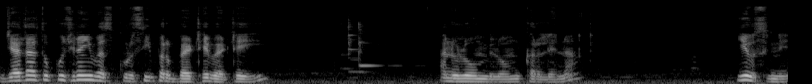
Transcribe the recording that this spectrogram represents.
ज़्यादा तो कुछ नहीं, बस कुर्सी पर बैठे बैठे ही अनुलोम विलोम कर लेना। ये उसने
